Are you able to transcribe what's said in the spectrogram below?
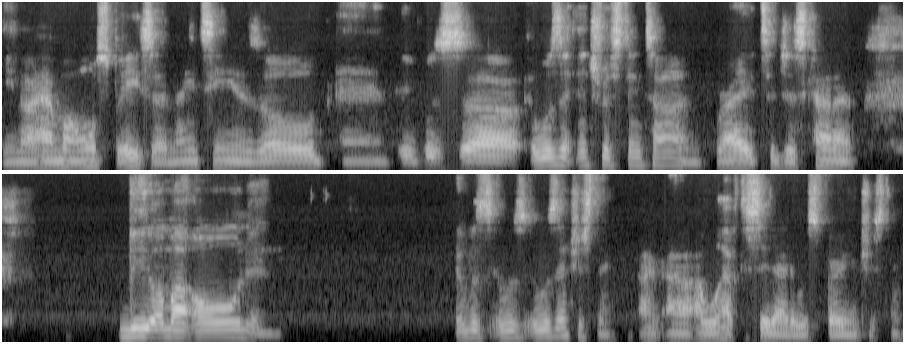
you know, I had my own space at 19 years old, and it was uh, it was an interesting time, right? To just kind of be on my own and it was it was it was interesting. I, I, I will have to say that it was very interesting.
